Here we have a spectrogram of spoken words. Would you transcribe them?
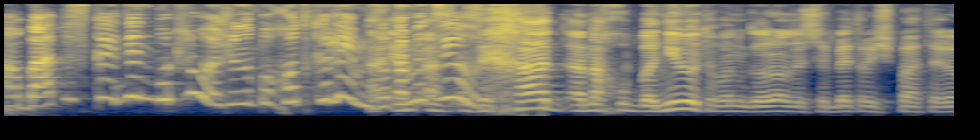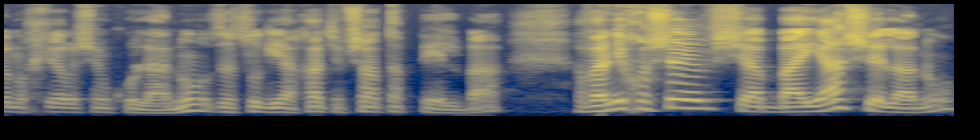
ארבעה פסקי דין בוטלו, יש לנו פחות כלים, זאת המציאות. אז אחד, אנחנו בנינו את המנגנון הזה שבית המשפט העליון מכריע בשם כולנו, זו סוגיה אחת שאפשר לטפל בה, אבל אני חושב שהבעיה שלנו,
